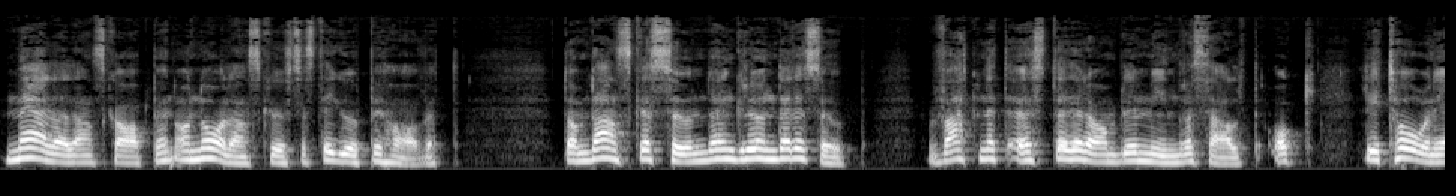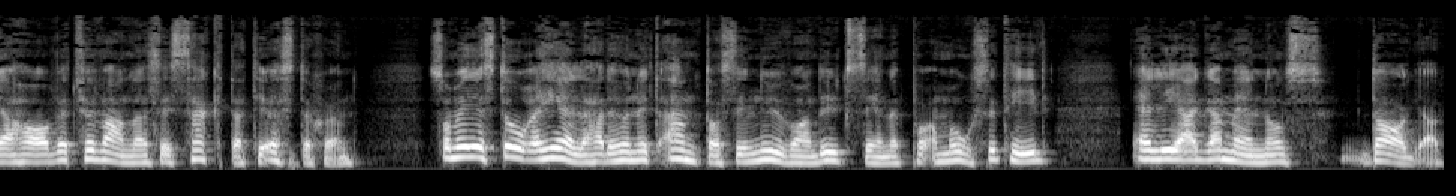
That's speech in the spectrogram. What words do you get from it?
Mälarlandskapen och Norrlandskusten steg upp i havet. De danska sunden grundades upp, vattnet öster därom blev mindre salt och Litorniahavet förvandlade sig sakta till Östersjön, som i det stora hela hade hunnit anta sin nuvarande utseende på Mose tid eller i Agamemnons dagar,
